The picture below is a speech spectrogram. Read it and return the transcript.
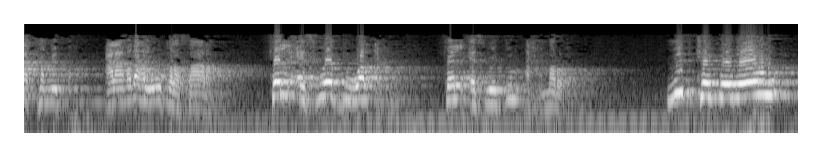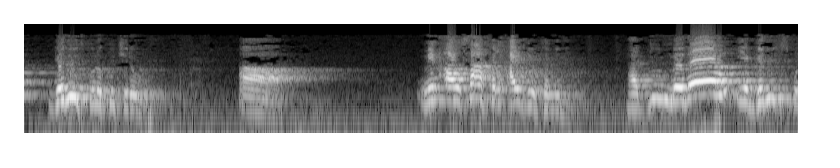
ah ka mid ah calaamadaha lagu kala saara. Falswadu walaxmar falswadu laxmaru midka madow gaduudkuna ku jiro min awsaaf alxayd ka mid hadduu madow iyo gaduud isku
